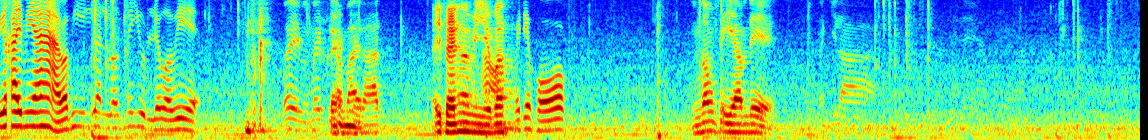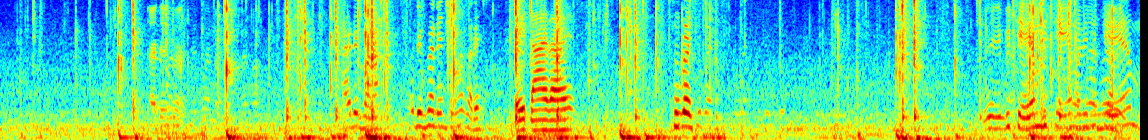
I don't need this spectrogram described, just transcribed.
มีใครมีอาหารป่ะพี่เลื่อนรถไม่หยุดเลยวะพี่เฮ้ยมึงไม่เตรียมใบพัดไอ้แฟงก์อะมีปะไม่ได้พกมึงต้องเตรียมดินักกีฬาไอ้ดึงมานะเอาดึงเพื่อนดิดึงเพื่อนก่อนดิเฮ้ยตายตายชุบเลยชุบเลยพี่เจมส์พี่เจมส์มาดิพี่เจมส์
